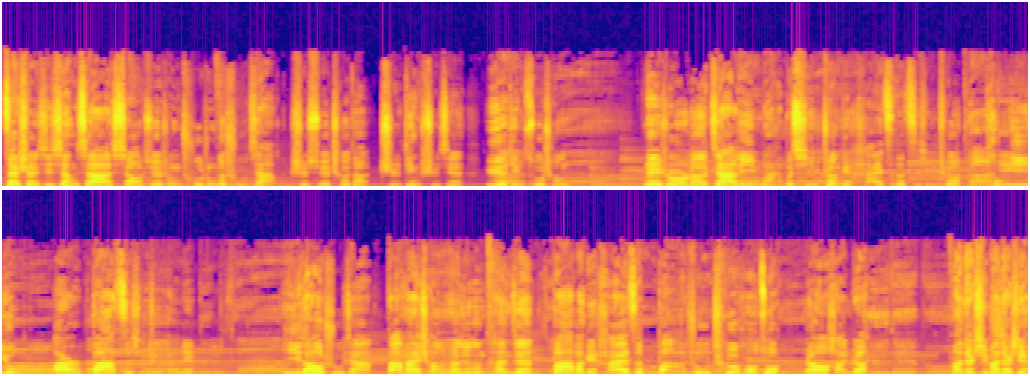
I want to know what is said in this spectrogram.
在陕西乡下，小学生初中的暑假是学车的指定时间，约定俗成。那时候呢，家里买不起专给孩子的自行车，统一用二八自行车开练。一到暑假，打卖场上就能看见爸爸给孩子把住车后座，然后喊着：“慢点骑，慢点骑，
